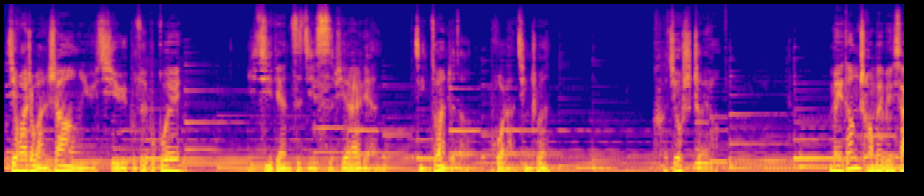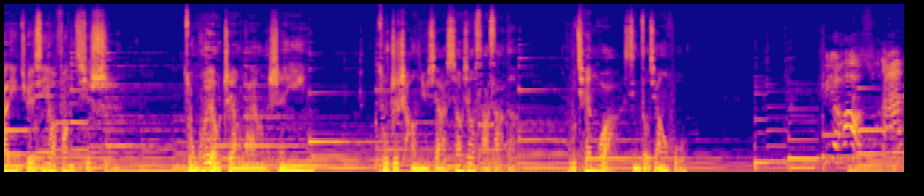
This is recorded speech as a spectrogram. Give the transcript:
计划着晚上与齐宇不醉不归，以祭奠自己死皮赖脸紧攥着的破烂青春。可就是这样，每当常贝贝下定决心要放弃时，总会有这样那样的声音，阻止常女侠潇潇洒洒的。股牵挂行走江湖。十九号苏南，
